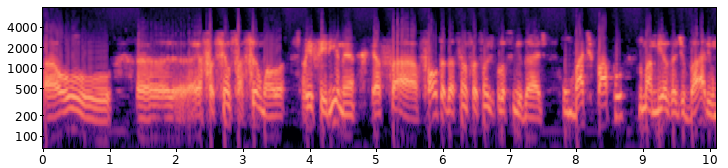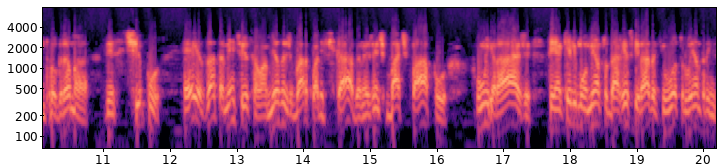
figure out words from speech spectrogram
ao uh, essa sensação, ao referir, né? Essa falta da sensação de proximidade. Um bate-papo numa mesa de bar e um programa desse tipo é exatamente isso, é uma mesa de bar qualificada, né? A gente bate papo, um interage, tem aquele momento da respirada que o outro entra em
